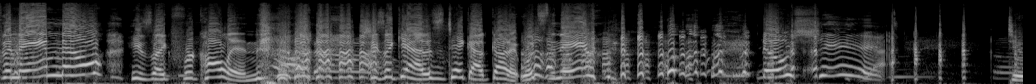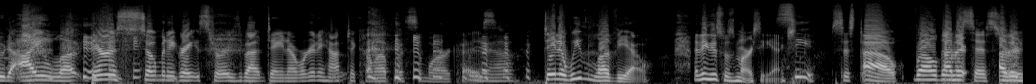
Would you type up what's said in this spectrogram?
the name now? He's like, for Colin. she's like, yeah, this is takeout. Got it. What's the name? no shit. Dude, I love. There is so many great stories about Dana. We're gonna have to come up with some more, cause yeah. Dana, we love you. I think this was Marcy actually. See- sister. Oh, well, they're other, sisters. other,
